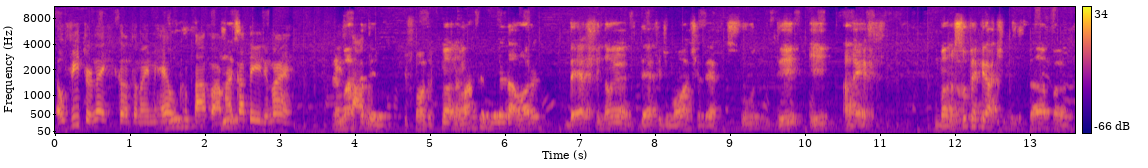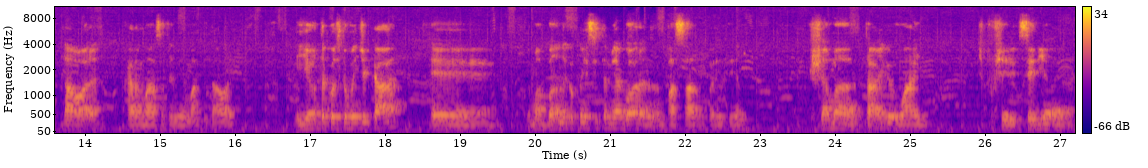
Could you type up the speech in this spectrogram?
É o Victor, né, que canta na MRL, cantava a marca dele, não é? É a marca dele. Que foda. Mano, a marca dele é da hora. DEF não é DEF de morte, é DEF de surdo, D-E-A-F. Mano, super criativo de estampa, da hora. Cara massa também, a marca da hora. E outra coisa que eu vou indicar é uma banda que eu conheci também agora, ano passado, na quarentena. Chama Tiger Wine. Tipo, seria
